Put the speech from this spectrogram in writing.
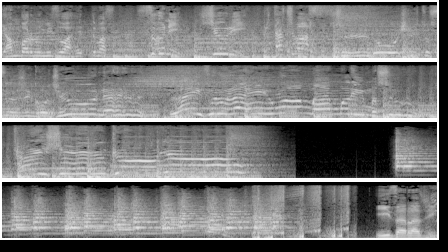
やんばるの水は減ってます。すぐに修理いたします。水道一筋50年。ライフラインを守ります。耐震工業いざラジ。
